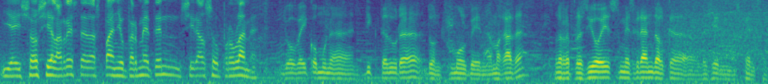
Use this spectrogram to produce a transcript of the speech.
I això, si a la resta d'Espanya ho permeten, serà el seu problema. Jo ho veig com una dictadura doncs, molt ben amagada. La repressió és més gran del que la gent es pensa.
